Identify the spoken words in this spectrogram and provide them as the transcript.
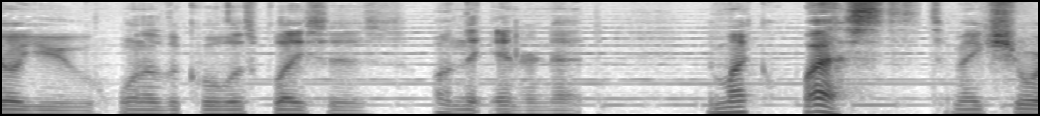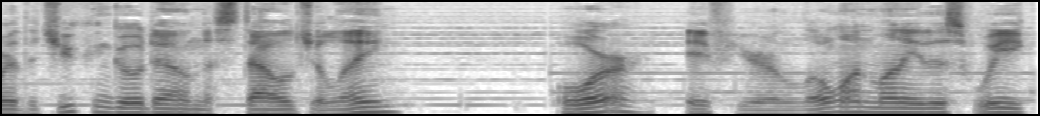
show you one of the coolest places on the internet in my quest to make sure that you can go down nostalgia lane. Or if you're low on money this week,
